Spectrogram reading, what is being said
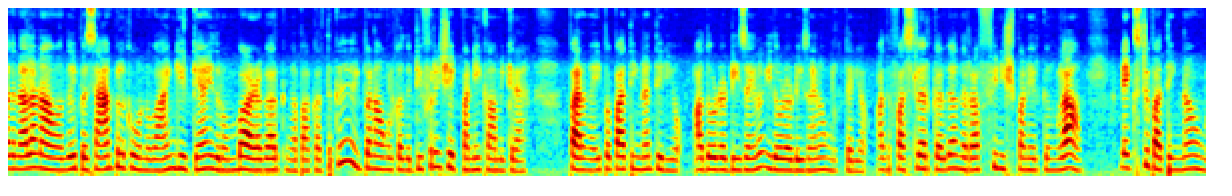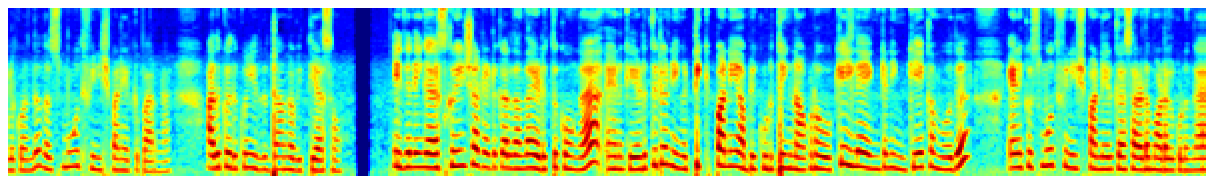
அதனால் நான் வந்து இப்போ சாம்பிளுக்கு ஒன்று வாங்கியிருக்கேன். இது ரொம்ப அழகாக இருக்குங்க பார்க்குறதுக்கு இப்போ நான் உங்களுக்கு அதை டிஃப்ரென்ஷியேட் பண்ணி காமிக்கிறேன். பாருங்கள் இப்போ பார்த்தீங்கன்னா தெரியும். அதோட டிசைனும் இதோட டிசைனும் உங்களுக்கு தெரியும். அது ஃபஸ்ட்டில் இருக்கிறது அந்த ரஃப் ஃபினிஷ் பண்ணியிருக்குங்களா? நெக்ஸ்ட்டு பார்த்தீங்கன்னா உங்களுக்கு வந்து அந்த ஸ்மூத் ஃபினிஷ் பண்ணியிருக்கு பாருங்கள் அதுக்கும் இதுக்கும் இதுக்கு தாங்க வித்தியாசம். இது நீங்கள் ஸ்க்ரீன்ஷாட் எடுக்கிறதா இருந்தால் எடுத்துக்கோங்க. எனக்கு எடுத்துகிட்டு நீங்கள் டிக் பண்ணி அப்படி கொடுத்தீங்கன்னா கூட ஓகே இல்லை என்கிட்ட நீங்கள் கேட்கும்போது எனக்கு ஸ்மூத் ஃபினிஷ் பண்ணியிருக்க சரடு மாடல் கொடுங்க.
